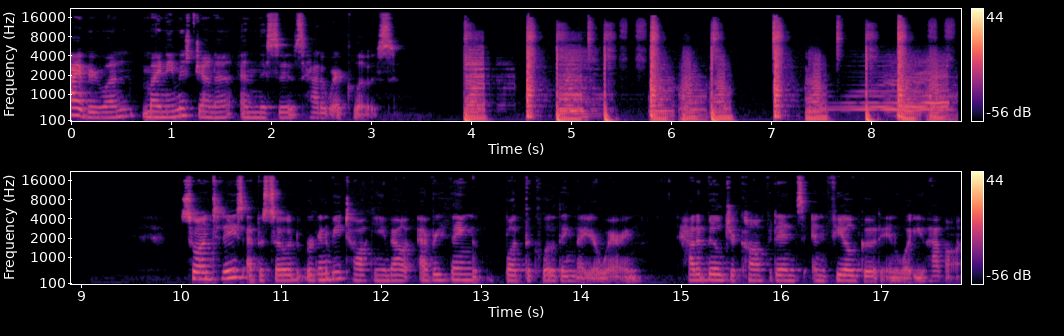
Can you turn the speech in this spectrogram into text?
Hi everyone, my name is Jenna and this is How to Wear Clothes. So, on today's episode, we're going to be talking about everything but the clothing that you're wearing, how to build your confidence and feel good in what you have on.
